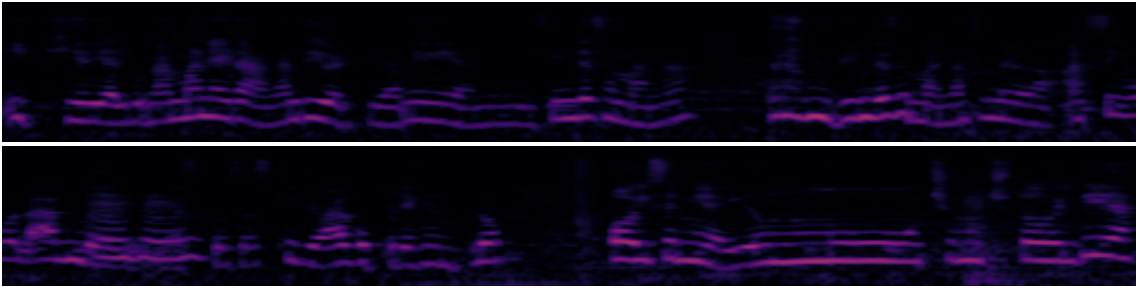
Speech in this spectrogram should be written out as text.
y que de alguna manera hagan divertida mi vida. Mi el fin de semana, para mi fin de semana se me va así volando Ujú. las cosas que yo hago. Por ejemplo, hoy se me ha ido mucho, mucho todo el día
